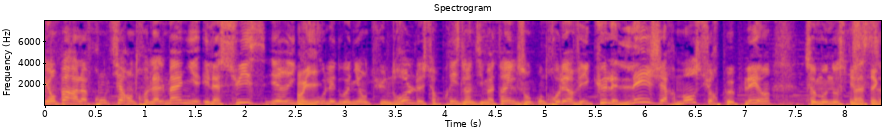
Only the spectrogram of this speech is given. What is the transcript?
Et on part à la frontière entre l'Allemagne et la Suisse. Eric, Oui. où les douaniers ont eu une drôle de surprise lundi matin. Ils ont contrôlé un véhicule légèrement surpeuplé. hein. Ce monospace Seat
